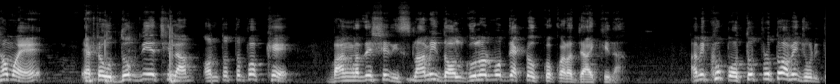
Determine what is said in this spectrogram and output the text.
সময়ে একটা উদ্যোগ নিয়েছিলাম অন্ততপক্ষে বাংলাদেশের ইসলামী দলগুলোর মধ্যে একটা ঐক্য করা যায় কিনা। আমি খুব ওতপ্রোত আমি জড়িত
